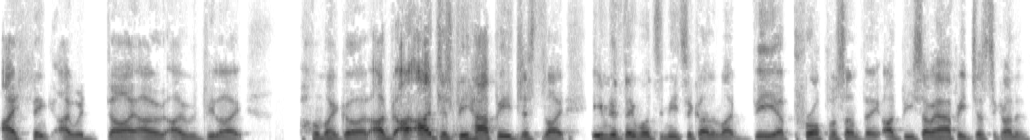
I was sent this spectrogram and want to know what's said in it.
I think I would die. I, I would be like, oh my god, I'd I'd just be happy, just like even if they wanted me to kind of like be a prop or something, I'd be so happy just to kind of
